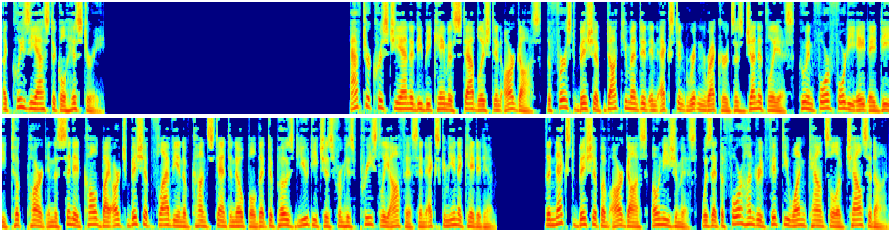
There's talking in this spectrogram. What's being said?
Ecclesiastical history After Christianity became established in Argos, the first bishop documented in extant written records is Genethlius, who in 448 AD took part in the synod called by Archbishop Flavian of Constantinople that deposed Eutyches from his priestly office and excommunicated him. The next bishop of Argos, Onesimus, was at the 451 Council of Chalcedon.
